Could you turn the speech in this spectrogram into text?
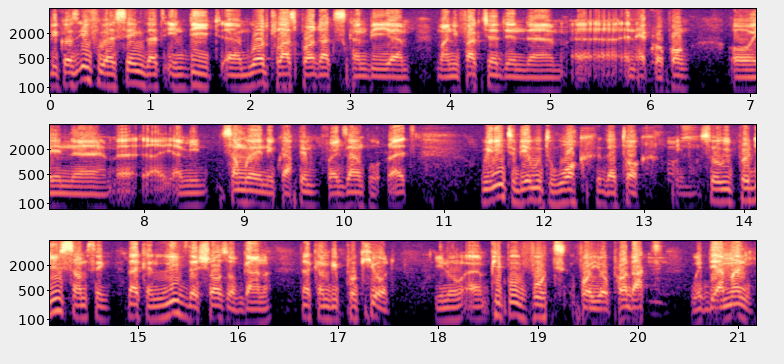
Because if we are saying that indeed um, world-class products can be um, manufactured in um, uh, in Akropong or in, um, uh, I mean, somewhere in Akuapem, for example, right? We need to be able to walk the talk. You know? So we produce something that can leave the shores of Ghana, that can be procured. You know, um, people vote for your product with their money.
